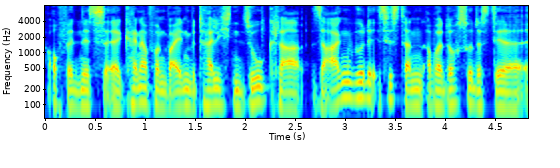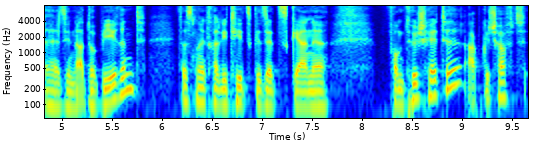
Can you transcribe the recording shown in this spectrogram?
auch wenn es äh, keiner von beiden Beteiligten so klar sagen würde, ist es dann aber doch so, dass der äh, Senator Behrendt das Neutralitätsgesetz gerne vom Tisch hätte, abgeschafft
